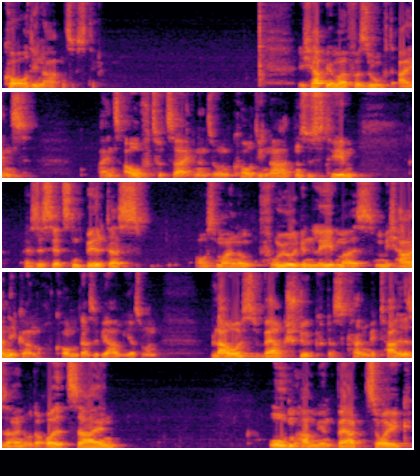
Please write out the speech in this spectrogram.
Koordinatensystem. Ich habe hier mal versucht, eins, eins aufzuzeichnen, so ein Koordinatensystem. Es ist jetzt ein Bild, das aus meinem früheren Leben als Mechaniker noch kommt. Also wir haben hier so ein blaues Werkstück, das kann Metall sein oder Holz sein. Oben haben wir ein Werkzeug,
